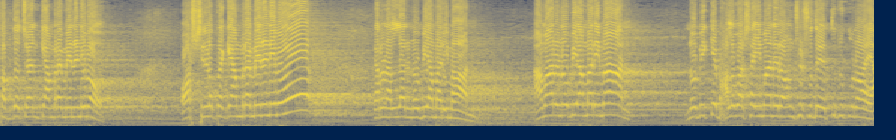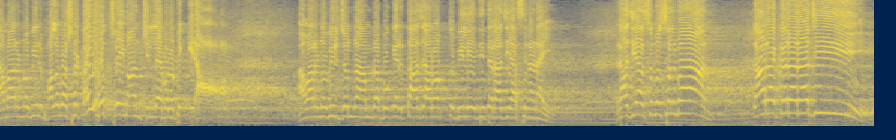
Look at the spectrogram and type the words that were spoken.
শব্দ চয়নকে আমরা মেনে নিব। অশ্লীলতাকে আমরা মেনে নিব। কারণ আল্লাহর নবী আমার ইমান আমার নবী আমার ইমান নবীকে ভালোবাসা ইমানের অংশ শুধু এতটুকু নয়, আমার নবীর ভালোবাসাটাই হচ্ছে ইমান, চিল্লায় বলো ঠিক আমার নবীর জন্য আমরা বুকের তাজা রক্ত বিলিয়ে দিতে রাজি আসি না নাই? রাজি আছো মুসলমান? কারা কারা রাজি?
